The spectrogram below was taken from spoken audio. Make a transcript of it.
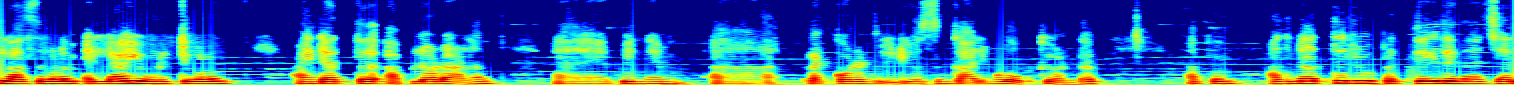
ക്ലാസ്സുകളും എല്ലാ യൂണിറ്റുകളും അതിന്റെ അകത്ത് അപ്ലോഡാണ് പിന്നെ റെക്കോർഡഡ് വീഡിയോസും കാര്യങ്ങളും ഒക്കെ ഉണ്ട്. അപ്പം അതിനകത്തൊരു പ്രത്യേകത എന്താണെന്ന് വെച്ചാൽ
